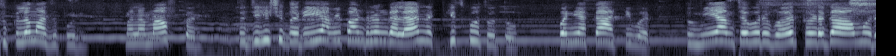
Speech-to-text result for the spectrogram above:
चुकलं माझं पुरी. मला माफ कर. तुझी ही शिदोरी आम्ही पांडुरंगाला नक्कीच पोहोचवतो पण एका अटीवर तुम्ही आमच्या बरोबर थोडं गावामोर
